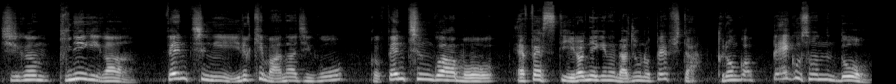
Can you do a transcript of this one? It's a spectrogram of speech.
지금 분위기가 팬층이 이렇게 많아지고 그 팬층과 뭐 FSD 이런 얘기는 나중으로 뺍시다. 그런 거 빼고서는도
